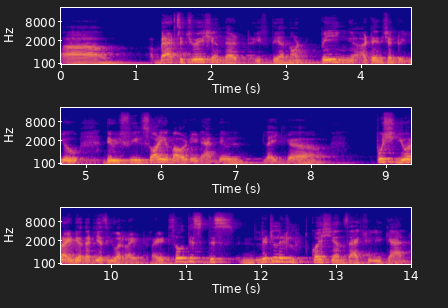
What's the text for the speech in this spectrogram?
uh, bad situation that if they are not paying attention to you they will feel sorry about it and they will like uh, push your idea that yes you are right right? So this this little little questions actually can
